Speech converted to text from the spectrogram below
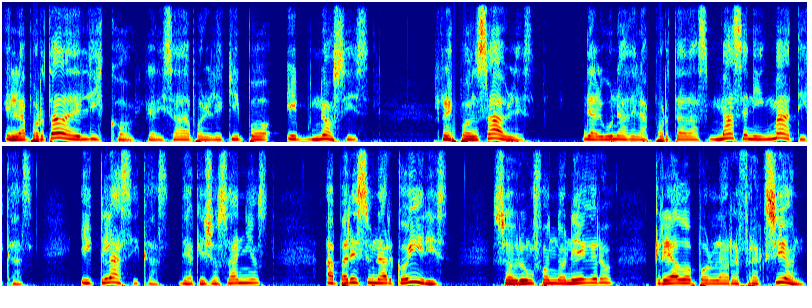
En la portada del disco, realizada por el equipo Hypnosis, responsables de algunas de las portadas más enigmáticas y clásicas de aquellos años, aparece un arco iris sobre un fondo negro creado por la refracción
